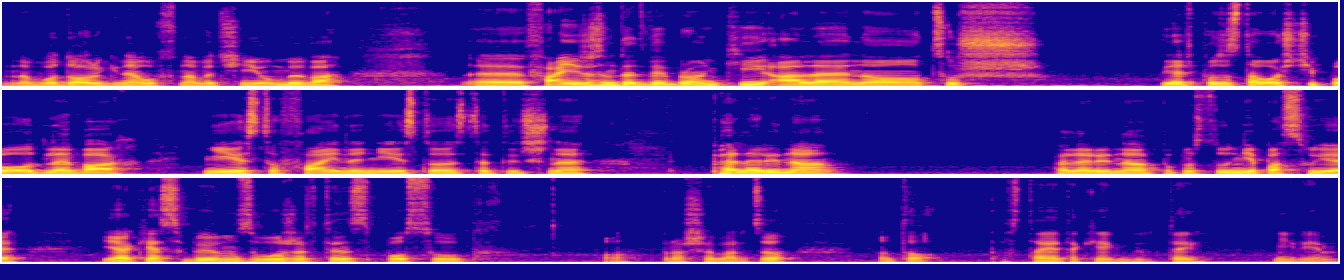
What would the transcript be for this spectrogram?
no bo do oryginałów nawet się nie umywa. E, fajnie, że są te dwie brońki, ale no cóż, widać pozostałości po odlewach. Nie jest to fajne, nie jest to estetyczne. Peleryna, peleryna po prostu nie pasuje. Jak ja sobie ją złożę w ten sposób, o proszę bardzo, no to powstaje takie jakby tutaj, nie wiem,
